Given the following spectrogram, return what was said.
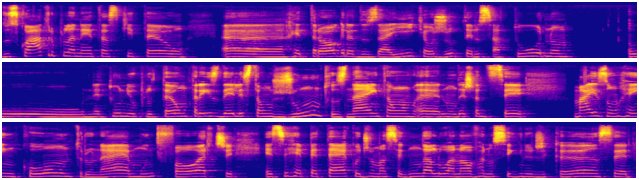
Dos quatro planetas que estão uh, retrógrados aí, que é o Júpiter, o Saturno Netuno e o Plutão, três deles estão juntos, né? Então é, não deixa de ser mais um reencontro, né? Muito forte. Esse repeteco de uma segunda lua nova no signo de Câncer.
